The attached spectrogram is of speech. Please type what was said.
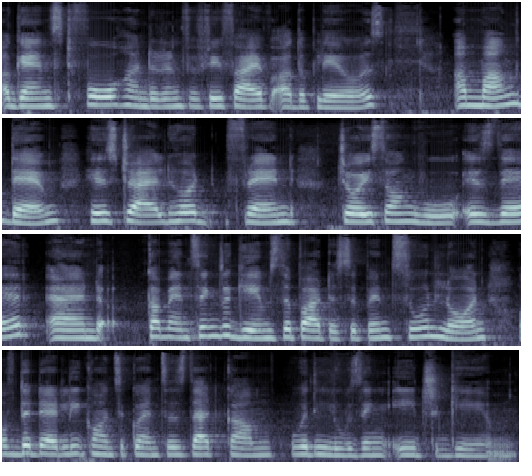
against 455 other players. Among them, his childhood friend Choi Song Woo is there and commencing the games the participants soon learn of the deadly consequences that come with losing each game.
